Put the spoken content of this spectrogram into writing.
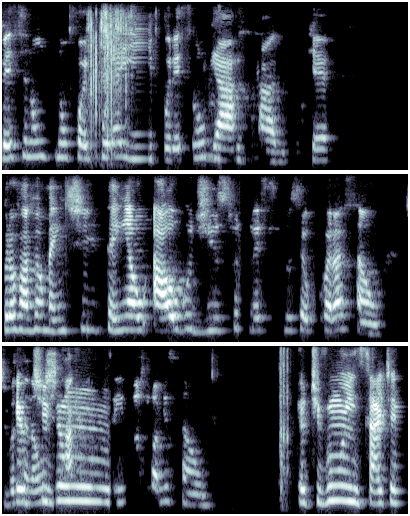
vê se não, não foi por aí, por esse lugar, sabe? Porque provavelmente tem algo disso nesse, no seu coração. De você eu não tive um... a sua missão. Eu tive um insight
